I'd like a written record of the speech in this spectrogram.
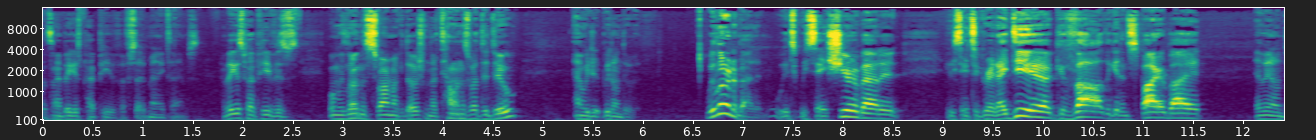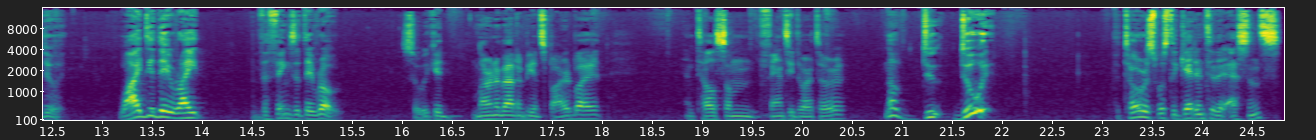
That's my biggest pet peeve I've said many times. My biggest pet peeve is when we learn the Svarim HaKadoshim they're telling us what to do and we, do, we don't do it. We learn about it. We, we say shir about it. We say it's a great idea gival to get inspired by it and we don't do it. Why did they write the things that they wrote so we could learn about it and be inspired by it and tell some fancy Dvar Torah? No, do do it. The Torah is supposed to get into the essence.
